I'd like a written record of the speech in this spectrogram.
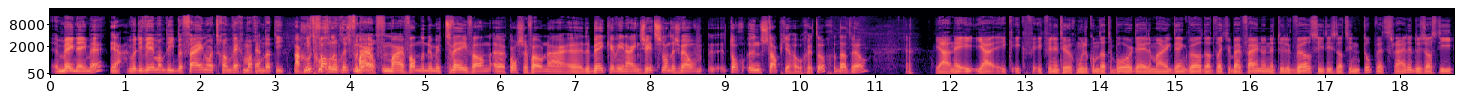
eh, meenemen. Hè? Ja. Jordi Weerman die bij Feyenoord gewoon weg mag, Ja. omdat hij Maar goed, niet goed van genoeg de, is voor maar, de elf. maar van de nummer 2 van eh, Kosovo naar eh, de bekerwinnaar in Zwitserland is wel toch een stapje hoger, toch? Dat wel? Ja, nee, ja, ik, ik, ik vind het heel erg moeilijk om dat te beoordelen. Maar ik denk wel dat wat je bij Feyenoord natuurlijk wel ziet, is dat ze in de topwedstrijden, dus als die,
